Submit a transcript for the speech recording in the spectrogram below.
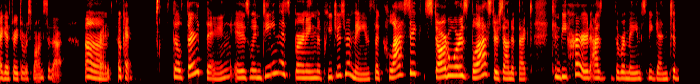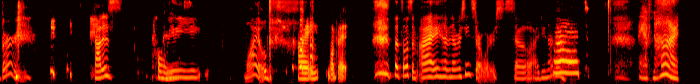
I guess Rachel responds to that. Um Right. okay. The third thing is when Dean is burning the preacher's remains, the classic Star Wars blaster sound effect can be heard as the remains begin to burn. that is Hilarious. really wild. I love it. That's awesome. I have never seen Star Wars, so I do not know. I have not.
